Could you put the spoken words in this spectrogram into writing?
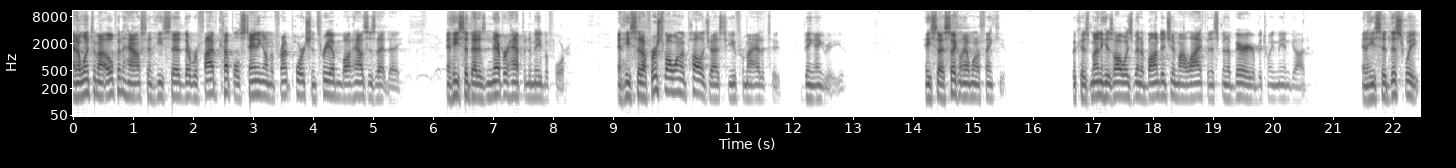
and I went to my open house, and he said, There were five couples standing on the front porch, and three of them bought houses that day. And he said, That has never happened to me before. And he said, I First of all, I want to apologize to you for my attitude being angry at you. He said, Secondly, I want to thank you because money has always been a bondage in my life, and it's been a barrier between me and God. And he said, This week,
